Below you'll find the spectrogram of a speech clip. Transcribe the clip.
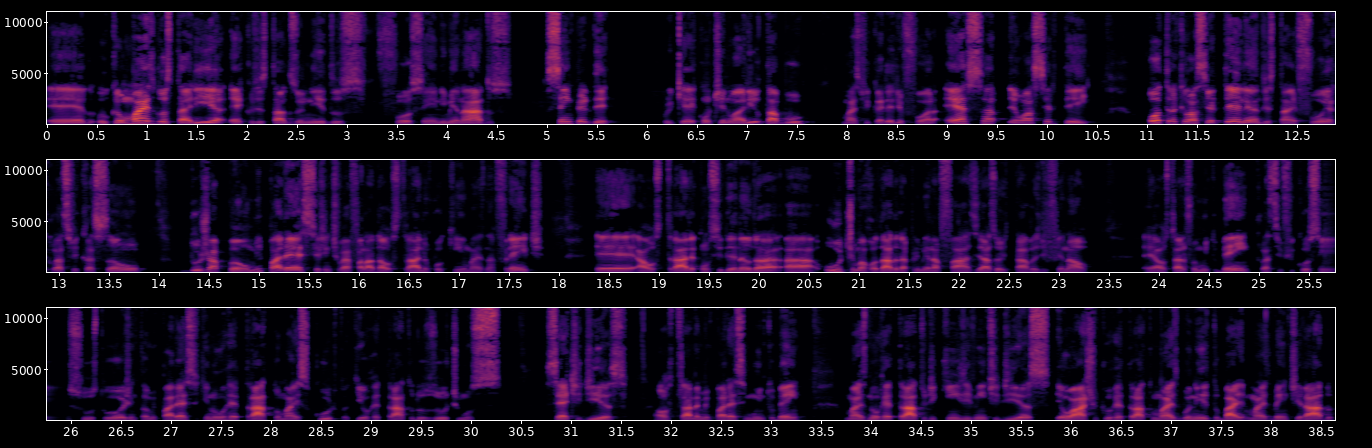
é, o que eu mais gostaria é que os Estados Unidos fossem eliminados sem perder, porque aí continuaria o tabu, mas ficaria de fora. Essa eu acertei. Outra que eu acertei, Leandro Stein, foi a classificação do Japão. Me parece, a gente vai falar da Austrália um pouquinho mais na frente. É, a Austrália, considerando a, a última rodada da primeira fase e as oitavas de final, é, a Austrália foi muito bem, classificou sem susto hoje, então me parece que no retrato mais curto aqui, o retrato dos últimos sete dias, a Austrália me parece muito bem, mas no retrato de 15, 20 dias, eu acho que o retrato mais bonito, mais bem tirado,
